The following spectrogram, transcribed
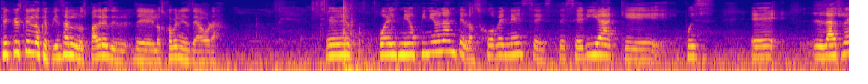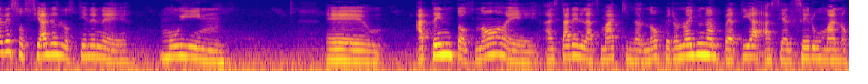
qué crees que es lo que piensan los padres de, los jóvenes de ahora? Eh, pues mi opinión ante los jóvenes este, sería que pues eh, las redes sociales los tienen muy atentos, ¿no? Eh, a estar en las máquinas, ¿no? Pero no hay una empatía hacia el ser humano.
